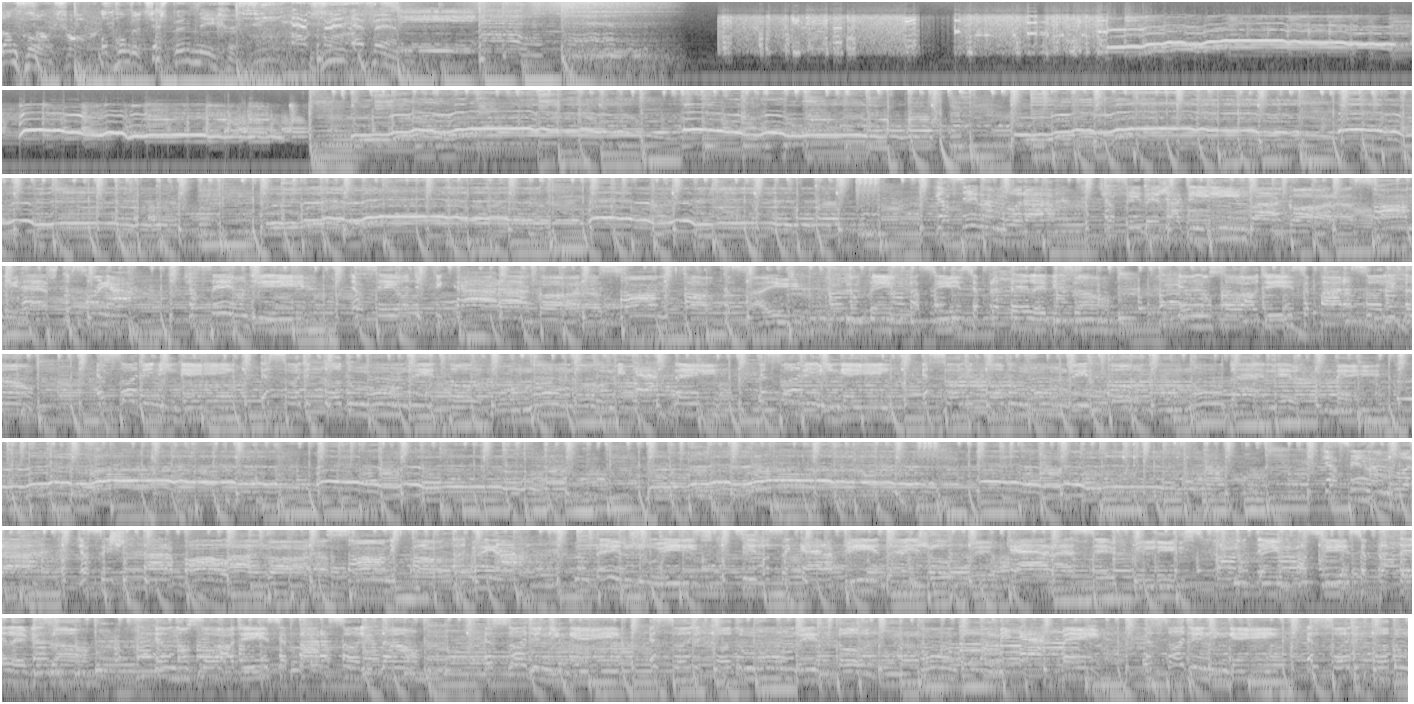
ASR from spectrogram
Op 106.9 CFFM saudade separa a solidão. Eu sou de ninguém, eu sou de todo mundo e todo mundo me quer bem. Eu sou de ninguém, eu sou de todo mundo.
